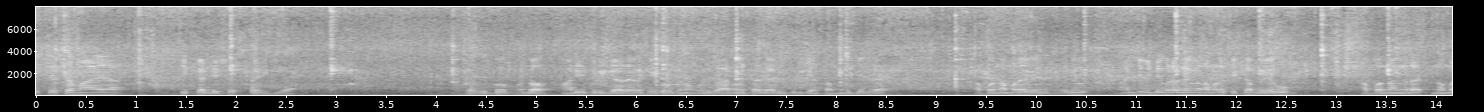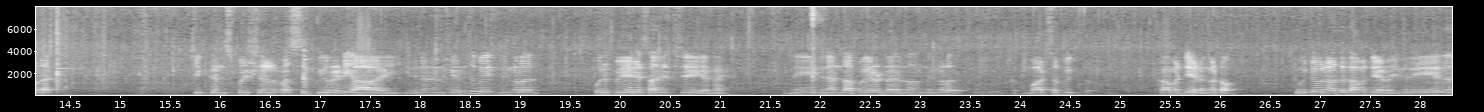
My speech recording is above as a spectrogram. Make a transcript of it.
വ്യത്യസ്തമായ ചിക്കൻ ഡിഷസ് കഴിക്കുക. ഇതിപ്പോൾ ഉണ്ടോ അടി പിടിക്കാതെ ഇളക്കി കൊടുക്കണം. ഒരു കാരണവശാലും അടി പിടിക്കാൻ സമ്മതിക്കരുത്. അപ്പോൾ നമ്മുടെ ഒരു അഞ്ച് മിനിറ്റ് കൂടെ കഴിയുമ്പോൾ നമ്മുടെ ചിക്കൻ വേവും. അപ്പോൾ നമ്മുടെ നമ്മുടെ ചിക്കൻ സ്പെഷ്യൽ റെസിപ്പി റെഡിയായി ഇതിന് നിങ്ങൾക്ക് എന്ത് നിങ്ങൾ ഒരു പേര് സജസ്റ്റ് ചെയ്യണേ. നീ ഇതിനെന്താ പേരുണ്ടായിരുന്നു നിങ്ങൾ വാട്സപ്പിൽ കമന്റ് ചെയ്യണം കേട്ടോ. യൂട്യൂബിനകത്ത് കമന്റ് ചെയ്യണം. ഇതിന് ഏത്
